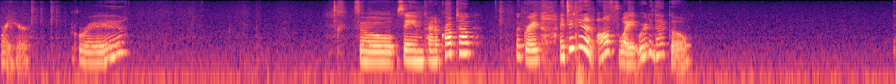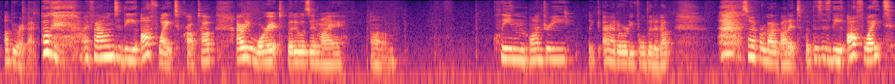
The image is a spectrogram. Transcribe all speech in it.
Right here. Gray. So same kind of crop top, but gray. I did get an off-white. Where did that go? I'll be right back. Okay, I found the off-white crop top. I already wore it, but it was in my um, clean laundry like I had already folded it up. So I forgot about it. But this is the off-white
